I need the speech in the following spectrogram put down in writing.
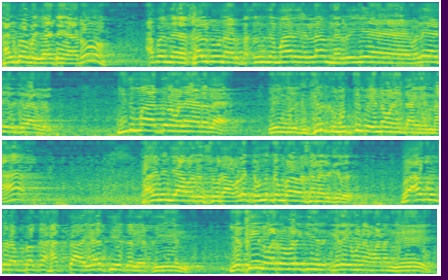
கல்பா போய் வேட்டையாடும். அப்ப இந்த கல்புன்னு அர்த்தம். இந்த மாதிரி எல்லாம் நிறைய விளையாடி இருக்கிறார்கள். இது மாத்திரம் விளையாடல. இவங்களுக்கு கிறுக்கு முத்திப்பு என்ன பண்ணிட்டாங்கன்னா பதினஞ்சாவது சூறாவில் தொண்ணூத்தி ஒன்பது வசனம் இருக்குது. வாபுது ரப்பக்க ஹத்தா ஏத்தியக்கல் யகீன். யகீன் வர்ற வரைக்கும் இறைவனை வணங்கு.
